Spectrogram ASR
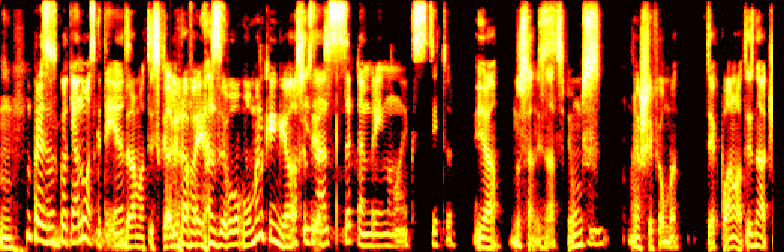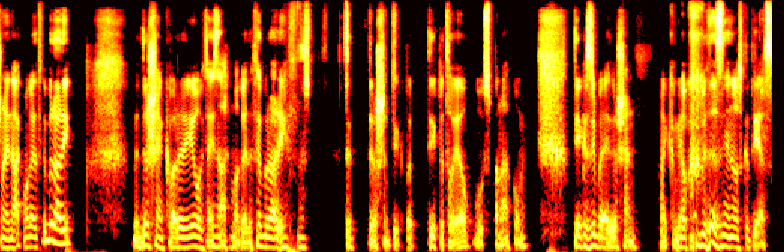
Mm, Nu, Precīzi, ko jau noskatījās. dramatiskā grāvējā The Woman King. Jā, skatījās. iznāca septembrī, man liekas, citur. Jā, nu sen iznāca pie mums. Mm. Šī filma tiek plānota iznākšanai nākamā gada februārī. Bet droši vien, ka var arī ilgt aiz nākamā gada februārī. Droši vien tikpat, tikpat vēl būs panākumi. Tie, kas gribēja, droši vien, laikam jau kaut kādā ziņā noskatījās.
